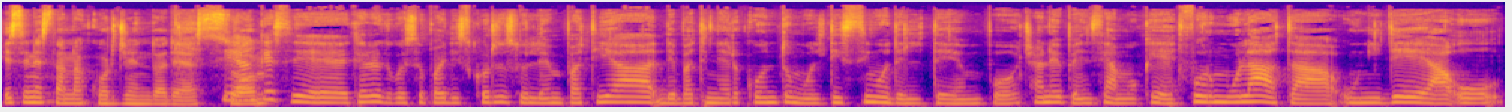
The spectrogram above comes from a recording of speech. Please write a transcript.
e se ne stanno accorgendo adesso. Sì, anche se credo che questo poi discorso sull'empatia debba tener conto moltissimo del tempo. Cioè noi pensiamo che formulata un'idea o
